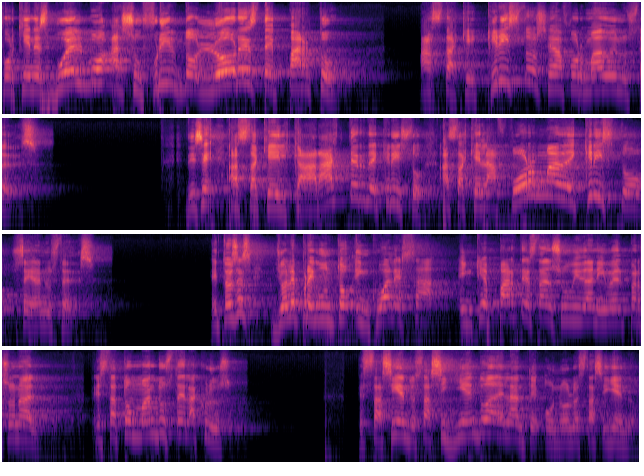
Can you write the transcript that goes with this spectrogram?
por quienes vuelvo a sufrir dolores de parto hasta que Cristo sea formado en ustedes. Dice, hasta que el carácter de Cristo, hasta que la forma de Cristo sea en ustedes. Entonces, yo le pregunto, ¿en cuál está? ¿En qué parte está en su vida a nivel personal? ¿Está tomando usted la cruz? ¿Está haciendo, está siguiendo adelante o no lo está siguiendo?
